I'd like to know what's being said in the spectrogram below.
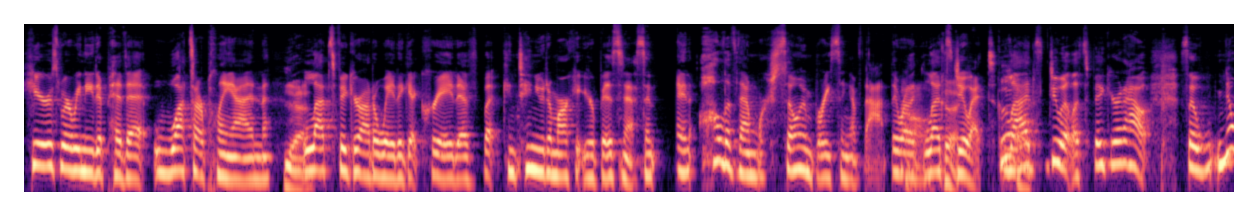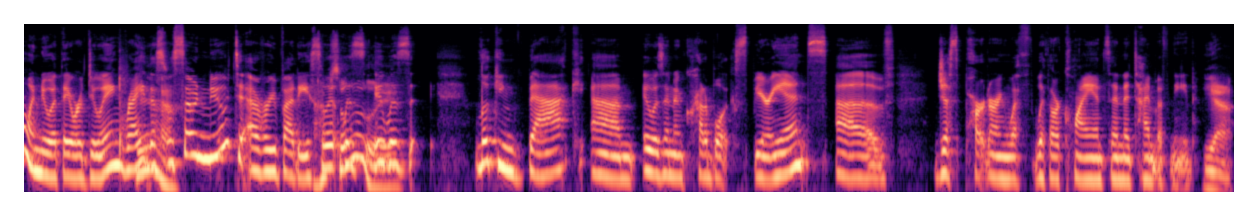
here's where we need to pivot. What's our plan? Yeah. Let's figure out a way to get creative, but continue to market your business. And and all of them were so embracing of that. They were like, Oh, let's good. do it. Good. Let's do it. Let's figure it out. So no one knew what they were doing, right? This was so new to everybody. So Absolutely. it was it was looking back, um, it was an incredible experience of just partnering with with our clients in a time of need. Yeah.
